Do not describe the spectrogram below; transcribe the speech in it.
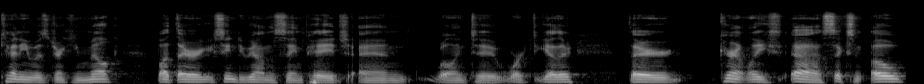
Kenny was drinking milk, but they seem to be on the same page and willing to work together. They're currently uh, six and zero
